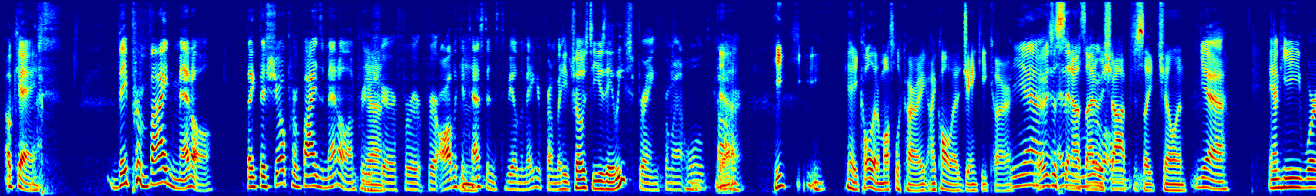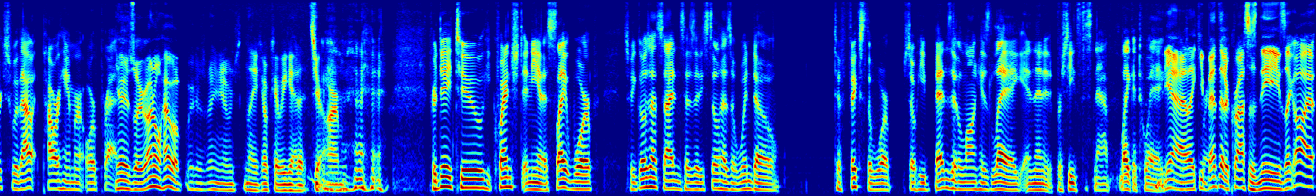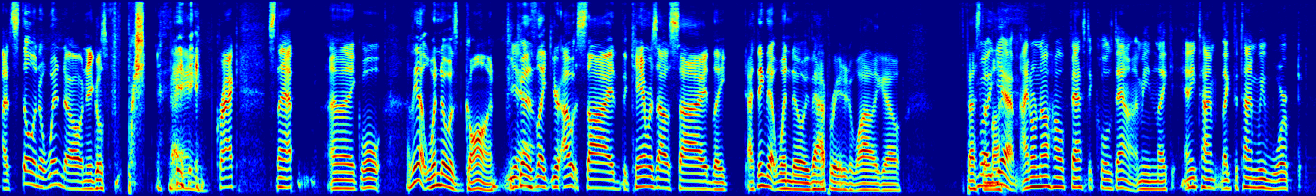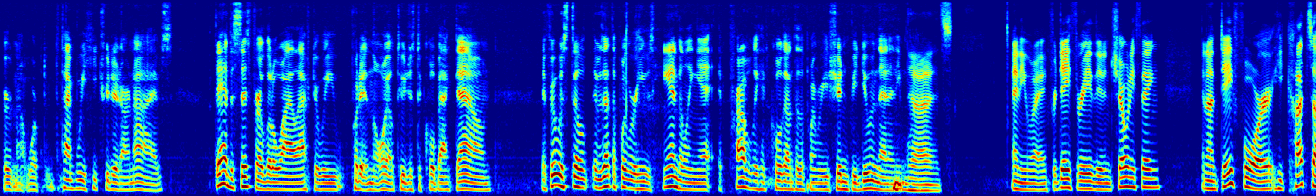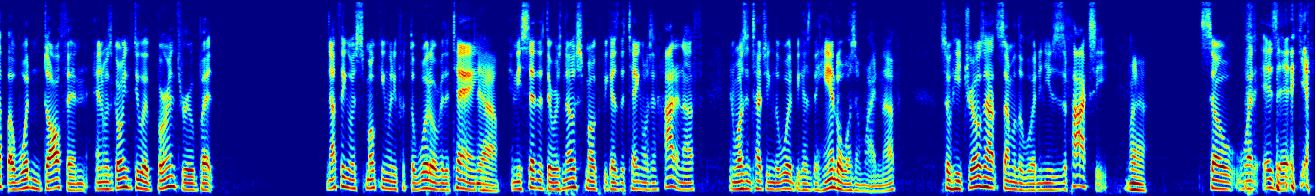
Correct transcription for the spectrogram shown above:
Okay, they provide metal. Like the show provides metal. I'm pretty Yeah. sure for for all the hmm. contestants to be able to make it from. But he chose to use a leaf spring from an hmm. old car. He, he yeah, he called it a muscle car. I, I call it a janky car. Yeah, it was just sitting outside of his shop, old- just like chilling. Yeah, and he works without power hammer or press. Yeah, he's like, I don't have a. Because, you know, it's like, okay, we get it. It's your arm. For day two, he quenched and he had a slight warp. So he goes outside and says that he still has a window to fix the warp. So he bends it along his leg and then it proceeds to snap like a twig. yeah, like he bent it across his knee. He's like, oh, I, I'm still in a window, and he goes, Bang. crack, snap. I'm like, well, I think that window is gone because Yeah. like you're outside, the camera's outside. Like I think that window evaporated a while ago. It's best Well, yeah, I don't know how fast it cools down. I mean, like anytime, like the time we warped or not warped, the time we heat treated our knives, they had to sit for a little while after we put it in the oil too, just to cool back down. If it was still, it was at the point where he was handling it, it probably had cooled down to the point where you shouldn't be doing that anymore. yeah, it's Anyway, for day three, they didn't show anything. And on day four, he cuts up a wooden dolphin and was going to do a burn through, but nothing was smoking when he put the wood over the tang. yeah. And he said that there was no smoke because the tang wasn't hot enough and wasn't touching the wood because the handle wasn't wide enough. So he drills out some of the wood and uses epoxy. Yeah. So what is it? yeah.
